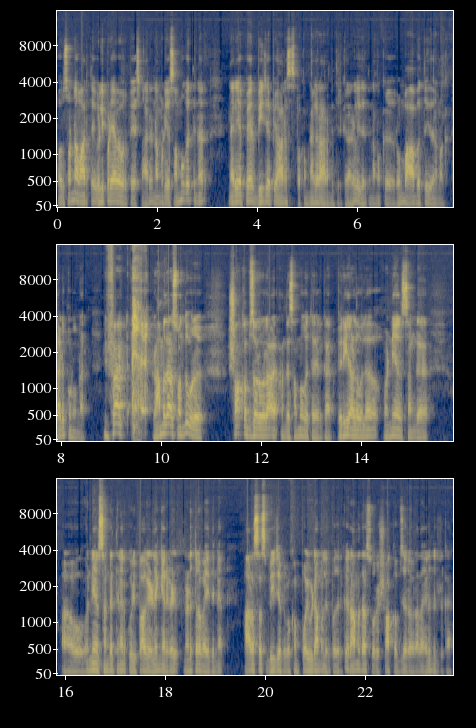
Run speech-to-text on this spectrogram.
அவர் சொன்ன வார்த்தை வெளிப்படையாக அவர் பேசினார். நம்முடைய சமூகத்தினர் நிறைய பேர் பிஜேபி ஆர்எஸ்எஸ் பக்கம் நகர ஆரம்பித்திருக்கிறார்கள். இதற்கு நமக்கு ரொம்ப ஆபத்து. இதை நமக்கு தடுக்கணும்னார். இன்ஃபேக்ட் ராமதாஸ் வந்து ஒரு ஷாக் அப்சர்வராக அந்த சமூகத்தில் இருக்கார். பெரிய அளவில் வன்னியர் சங்க வன்னியர் சங்கத்தினர் குறிப்பாக இளைஞர்கள் நடுத்தர வயதினர் ஆர்எஸ்எஸ் பிஜேபி பக்கம் போய்விடாமல் இருப்பதற்கு ராமதாஸ் ஒரு ஷாக் அப்சர்வராக தான் இருந்துகிட்டு இருக்கார்.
